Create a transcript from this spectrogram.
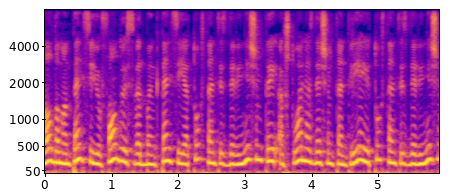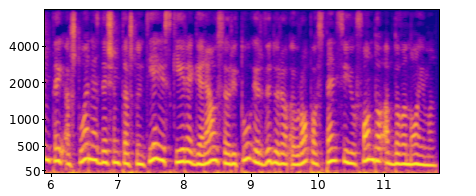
valdomam pensijų fondui Svetbank pensija 1982-1988 skyrė geriausio rytų ir vidurio Europos pensijų fondo apdovanojimą.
